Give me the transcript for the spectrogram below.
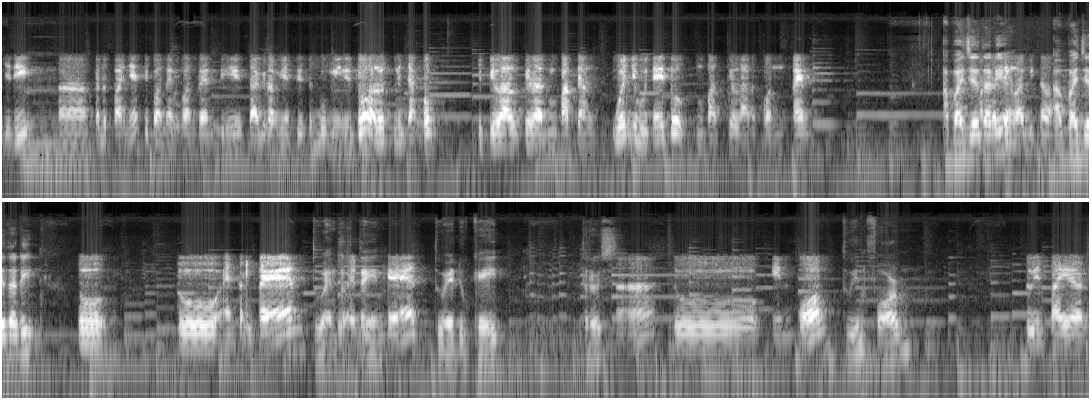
jadi Hmm. eh, ke depannya si konten-konten di Instagramnya si Sebumi ini tuh harus mencakup si pilar-pilar empat yang gue nyebutnya itu empat pilar konten Apa aja tadi? Marketing lah, bisa lah. Apa aja tadi? to to entertain To entertain. educate To educate. Terus eh, to inform to inform, to inspire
